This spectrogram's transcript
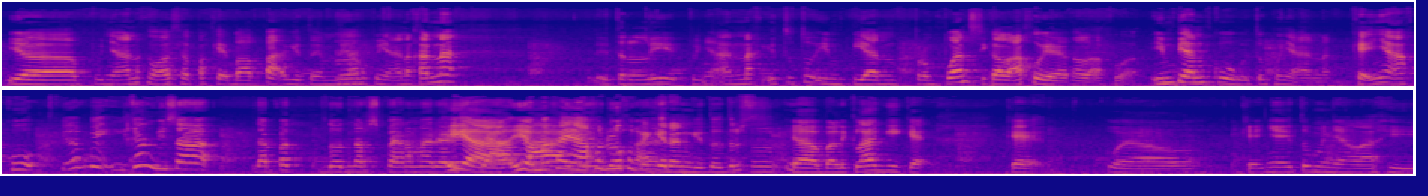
ya punya anak nggak usah pakai bapak gitu. Yang penting aku punya anak. Karena literally punya anak itu tuh impian perempuan sih kalau aku ya kalau aku impianku itu punya anak kayaknya aku Ya, tapi kan bisa dapat donor sperma dari iya siapa iya makanya aku gitu dulu kan. kepikiran gitu terus Hmm. ya balik lagi kayak kayak well kayaknya itu menyalahi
